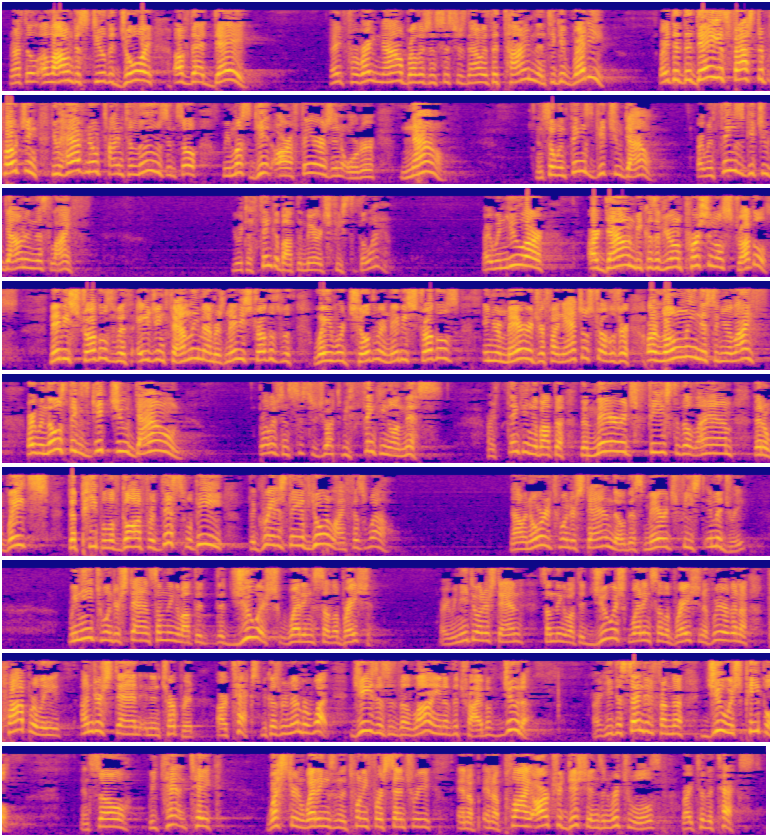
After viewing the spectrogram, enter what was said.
We're not to allow him to steal the joy of that day. Right? For right now, brothers and sisters, now is the time then to get ready. Right? The, the day is fast approaching. You have no time to lose. And so we must get our affairs in order now. And so when things get you down, right, when things get you down in this life, you are to think about the marriage feast of the Lamb. Right? When you are, are down because of your own personal struggles, maybe struggles with aging family members, maybe struggles with wayward children, maybe struggles in your marriage or financial struggles or, or loneliness in your life, right? When those things get you down, brothers and sisters, you ought to be thinking on this. Right? Thinking about the, the marriage feast of the Lamb that awaits the people of God, for this will be the greatest day of your life as well. Now, in order to understand, though, this marriage feast imagery, we need to understand something about the, the Jewish wedding celebration. Right? We need to understand something about the Jewish wedding celebration if we are going to properly understand and interpret our text. Because remember what? Jesus is the lion of the tribe of Judah. Right? He descended from the Jewish people. And so we can't take Western weddings in the 21st century and, and apply our traditions and rituals right to the text.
